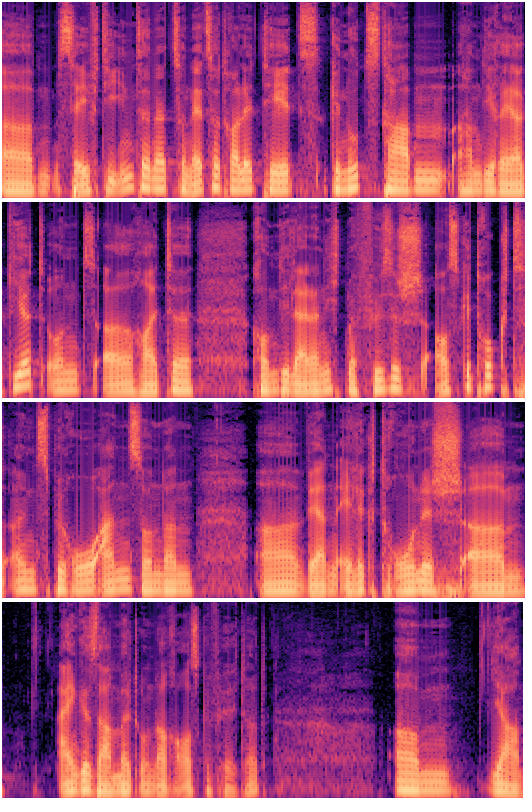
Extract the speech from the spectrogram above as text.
ähm, Safety Internet zur Netzneutralität genutzt haben, haben die reagiert und äh, heute kommen die leider nicht mehr physisch ausgedruckt ins Büro an, sondern äh, werden elektronisch ähm, eingesammelt und auch ausgefiltert. Ähm, ja,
